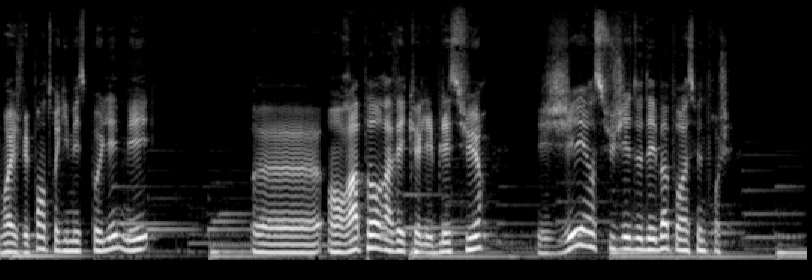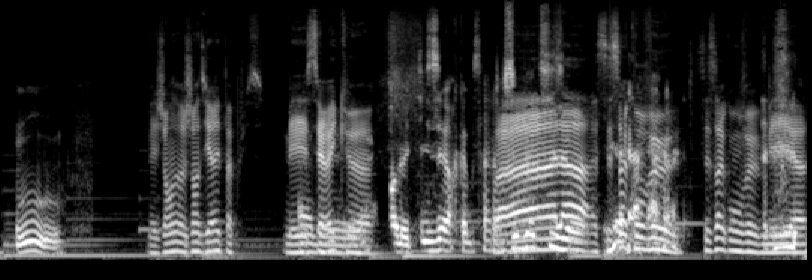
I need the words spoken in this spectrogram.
ouais, je vais pas entre guillemets spoiler, mais euh, en rapport avec les blessures, j'ai un sujet de débat pour la semaine prochaine. Ouh, Mais j'en j'en dirai pas plus. Mais Ah, c'est vrai que oh, le teaser comme ça Voilà, c'est ça qu'on veut, c'est ça qu'on veut. Mais euh,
